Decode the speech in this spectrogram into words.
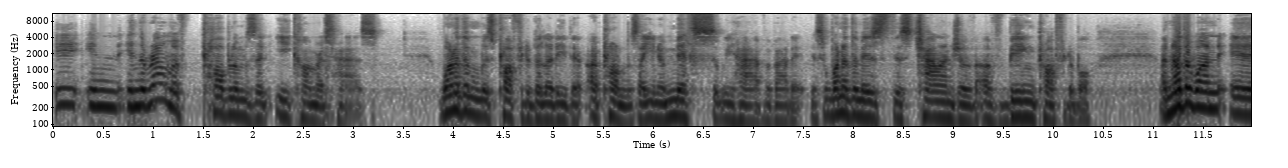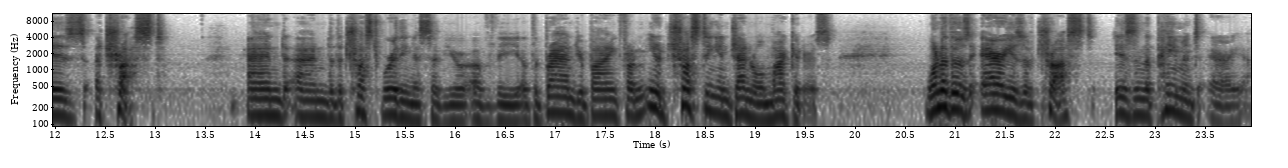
In, in the realm of problems that e-commerce has, one of them was profitability that are problems like you know myths that we have about it. So one of them is this challenge of, of being profitable. Another one is a trust and and the trustworthiness of your of the of the brand you're buying from you know trusting in general marketers. One of those areas of trust is in the payment area.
